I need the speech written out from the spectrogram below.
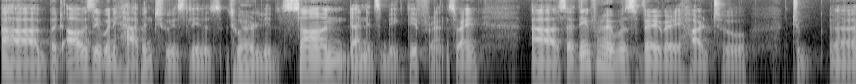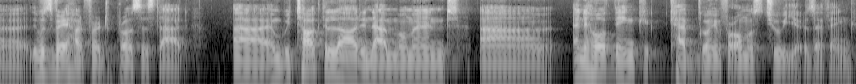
Uh, but obviously when it happened to his little to her little son then it's a big difference right? Uh, so i think for her it was very very hard to to uh, it was very hard for her to process that. Uh, and we talked a lot in that moment uh, and the whole thing kept going for almost two years i think.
